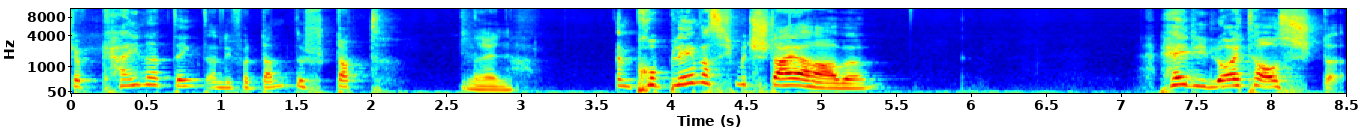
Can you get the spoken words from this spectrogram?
Ich glaube, keiner denkt an die verdammte Stadt. Nein. Ein Problem, was ich mit Steyr habe. Hey, die Leute aus Ste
